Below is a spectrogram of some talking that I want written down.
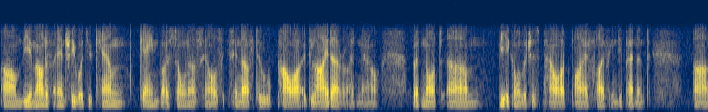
Um, the amount of energy what you can gain by solar cells is enough to power a glider right now, but not um, vehicle which is powered by five independent uh,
